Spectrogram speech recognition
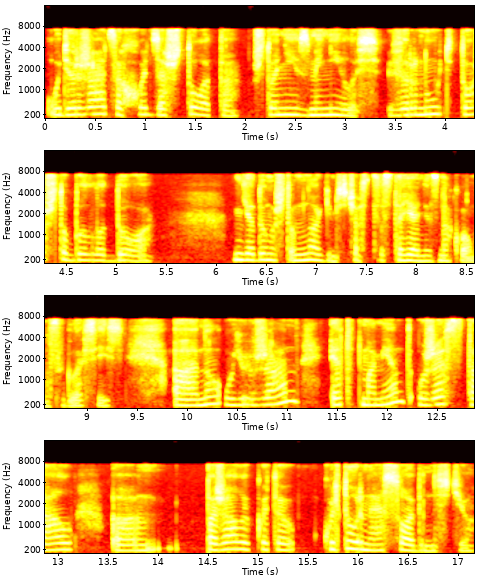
удержаться хоть за что-то, что не изменилось, вернуть то, что было до. Я думаю, что многим сейчас состояние знакомо, согласись. А, но у южан этот момент уже стал, эм, пожалуй, какой-то культурной особенностью.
